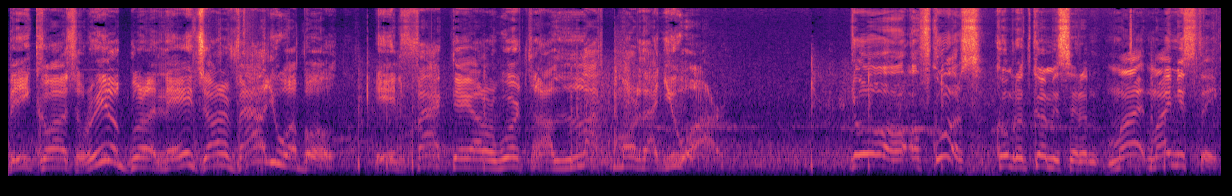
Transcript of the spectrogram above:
Because real grenades are valuable. In fact, they are worth a lot more than you are. Oh, of course, Comrade Commissar. My, my mistake.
